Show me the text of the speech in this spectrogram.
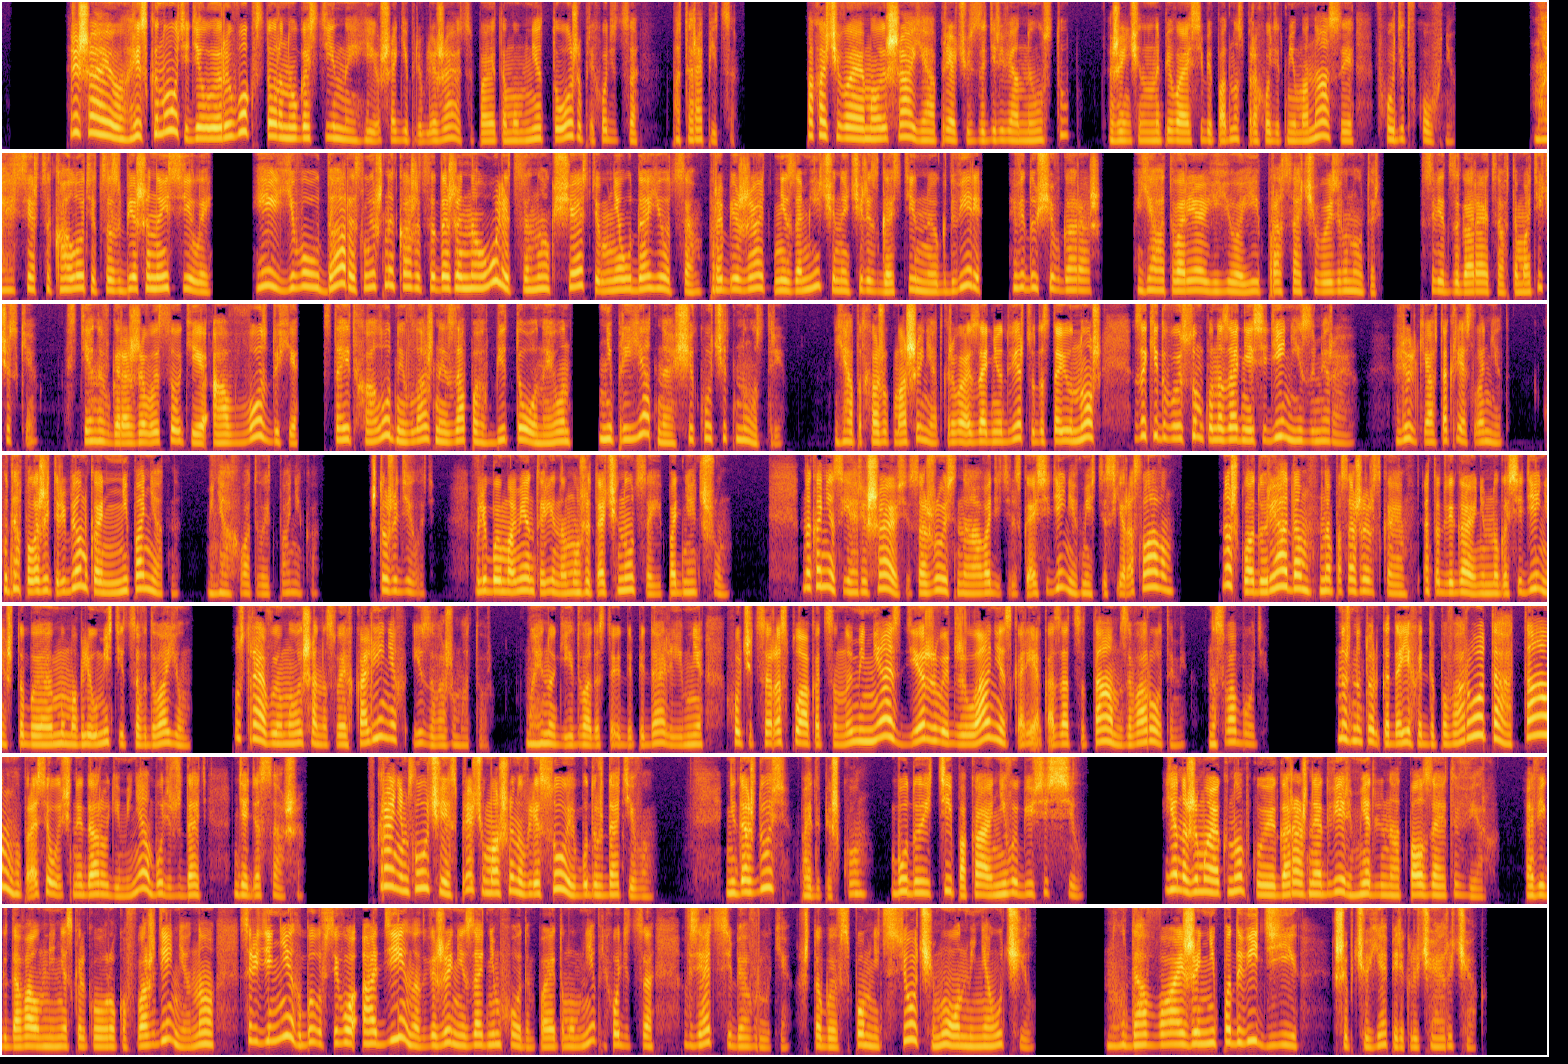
Решаю рискнуть и делаю рывок в сторону гостиной. Ее шаги приближаются, поэтому мне тоже приходится поторопиться. Покачивая малыша, я прячусь за деревянный уступ. Женщина, напивая себе под нос, проходит мимо нас и входит в кухню. Мое сердце колотится с бешеной силой и его удары слышны, кажется, даже на улице, но, к счастью, мне удается пробежать незамеченной через гостиную к двери, ведущей в гараж. Я отворяю ее и просачиваюсь внутрь. Свет загорается автоматически. Стены в гараже высокие, а в воздухе стоит холодный влажный запах бетона, и он неприятно щекочет ноздри. Я подхожу к машине, открываю заднюю дверцу, достаю нож, закидываю сумку на заднее сиденье и замираю. Люльки автокресла нет. Куда положить ребенка, непонятно. Меня охватывает паника. Что же делать? В любой момент Ирина может очнуться и поднять шум. Наконец я решаюсь и сажусь на водительское сиденье вместе с Ярославом. Нож кладу рядом на пассажирское, отодвигаю немного сиденья, чтобы мы могли уместиться вдвоем. Устраиваю малыша на своих коленях и завожу мотор. Мои ноги едва достают до педали, и мне хочется расплакаться, но меня сдерживает желание скорее оказаться там, за воротами, на свободе. Нужно только доехать до поворота, а там, у проселочной дороги, меня будет ждать дядя Саша. В крайнем случае спрячу машину в лесу и буду ждать его. Не дождусь, пойду пешком. Буду идти, пока не выбьюсь из сил. Я нажимаю кнопку, и гаражная дверь медленно отползает вверх. А Вик давал мне несколько уроков вождения, но среди них был всего один о движении задним ходом, поэтому мне приходится взять себя в руки, чтобы вспомнить все, чему он меня учил. «Ну давай же, не подведи!» — шепчу я, переключая рычаг.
